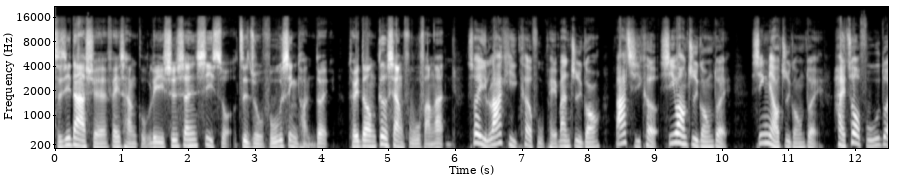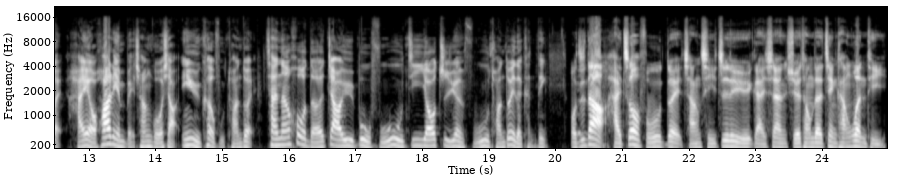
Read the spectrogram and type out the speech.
慈济大学非常鼓励师生系所自主服务性团队，推动各项服务方案。所以，Lucky 客服陪伴志工、八旗客希望志工队、新苗志工队、海错服务队，还有花莲北昌国小英语客服团队，才能获得教育部服务绩优志愿服务团队的肯定。我知道海错服务队长期致力于改善学童的健康问题，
